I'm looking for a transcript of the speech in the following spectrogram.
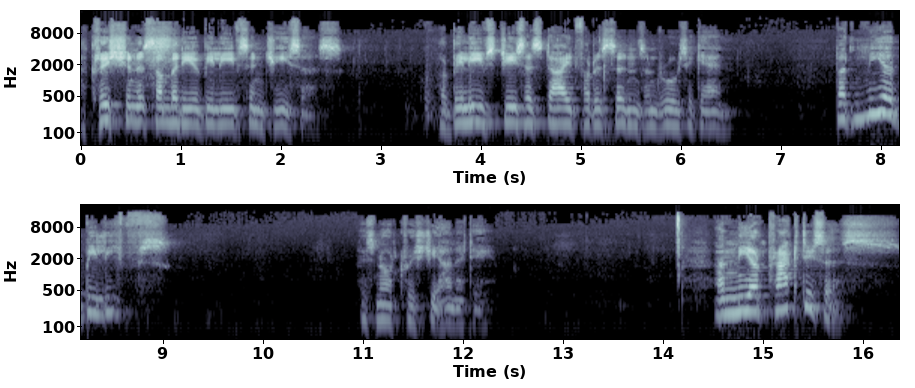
a Christian is somebody who believes in Jesus or believes Jesus died for his sins and rose again. But mere beliefs is not Christianity. And mere practices,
